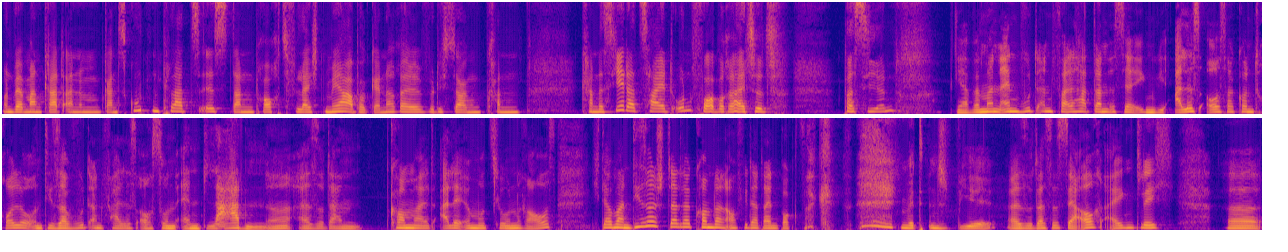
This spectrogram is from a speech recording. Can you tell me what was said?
Und wenn man gerade an einem ganz guten Platz ist, dann braucht es vielleicht mehr. Aber generell würde ich sagen, kann, kann das jederzeit unvorbereitet passieren. Ja, wenn man einen Wutanfall hat, dann ist ja irgendwie alles außer Kontrolle und dieser Wutanfall ist auch so ein Entladen. Ne? Also dann kommen halt alle Emotionen raus. Ich glaube, an dieser Stelle kommt dann auch wieder dein Boxsack mit ins Spiel. Also das ist ja auch eigentlich, äh,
